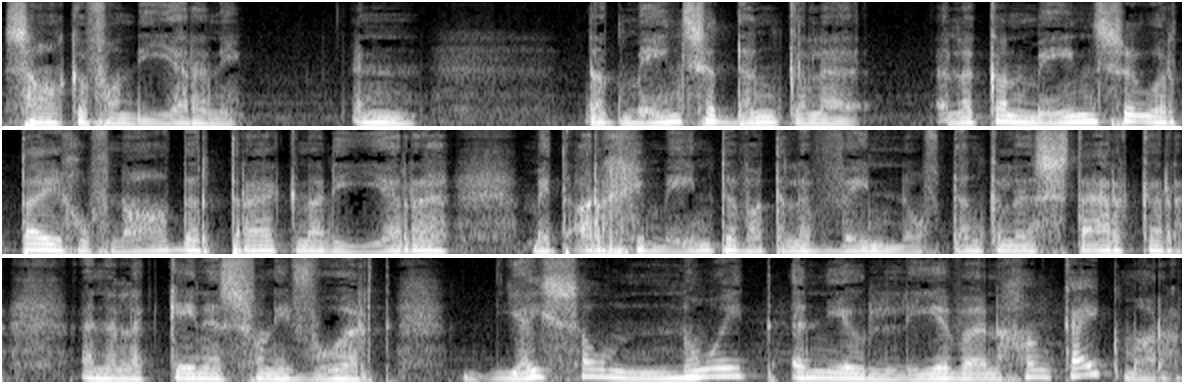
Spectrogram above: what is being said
sake van die Here nie. En dat mense dink hulle hulle kan mense oortuig of nader trek na die Here met argumente wat hulle wen of dink hulle is sterker in hulle kennis van die woord. Jy sal nooit in jou lewe en gaan kyk maar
